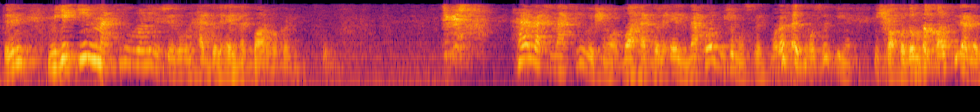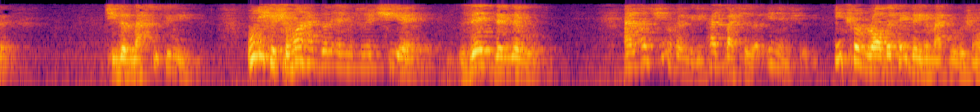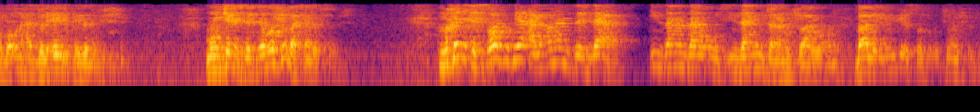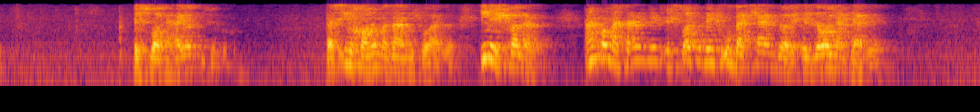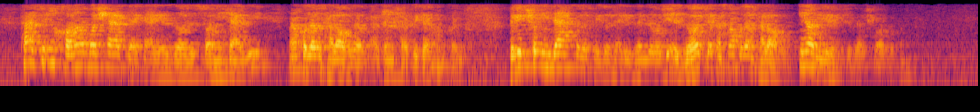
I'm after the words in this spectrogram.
ببینید میگه این مطلوب رو نمیشه رو اون حد علمت بار بکنید هر وقت مطلوب شما با حد علم نخورد میشه مثبت مراد از مثبت اینه. این شاخ و خاصی نداره. چیز محسوسی نیست. اونی که شما حد علمتونه چیه؟ زید زنده بود. الان چی می‌خوایم بگیم؟ پس بچه داره این نمیشه بگیم این چون رابطه بین مطلوب شما با اون حد علم پیدا نمیشه. ممکنه زنده باشه و بچه داشته باشه. می‌خواین اثبات بکنید؟ الان هم زنده است. این زن زن اون این زن نمی‌تونه اون شوهر بکنه بله این میشه اثبات بکنه چه مشکلی اثبات حیات می‌تونیم بکنیم پس این خانم مثلا همین شوهر داره. این اشکال نداره. اما مثلا اثبات بکنیم که اون بچه داره ازدواج هم کرده. پس این خانم با شرط که اگر ازدواج ثانی کردی من خودم رو طلاق از این شرطی کردم می‌کنیم بگید چون این ده سال پیدا اگه زنده باشه ازدواج کرد پس من خودم طلاق بدم اینا دیگه نمیشه درش کار بکنه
